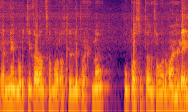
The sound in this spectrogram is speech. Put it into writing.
यांनी मूर्तिकारांसमोर असलेले प्रश्न उपस्थितांसमोर मांडले.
